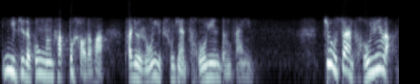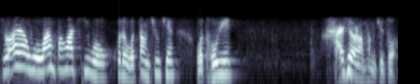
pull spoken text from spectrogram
抑制的功能它不好的话，他就容易出现头晕等反应。就算头晕了，就说哎呀，我玩滑滑梯，我或者我荡秋千，我头晕，还是要让他们去做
